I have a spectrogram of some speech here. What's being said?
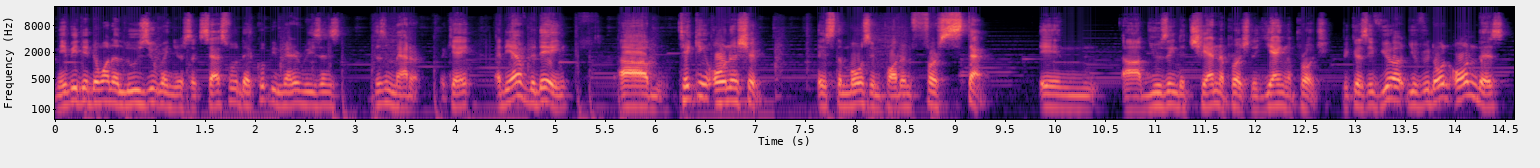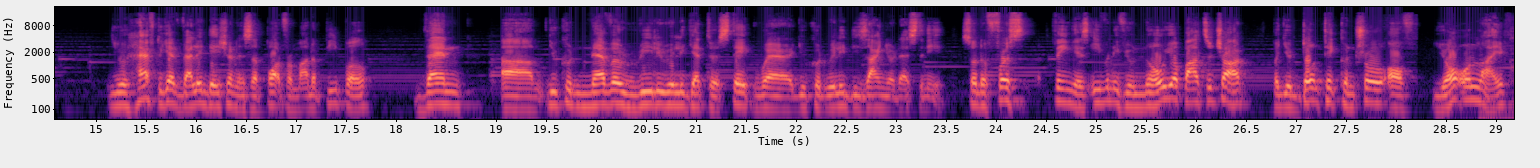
Maybe they don't want to lose you when you're successful. There could be many reasons. It doesn't matter. Okay. At the end of the day, um, taking ownership is the most important first step in uh, using the Qian approach, the Yang approach. Because if you if you don't own this, you have to get validation and support from other people. Then um, you could never really, really get to a state where you could really design your destiny. So the first thing is even if you know your Bazi chart, but you don't take control of your own life,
